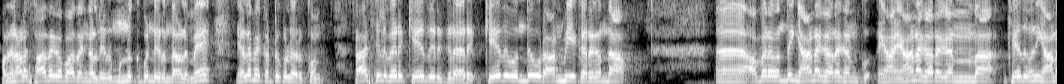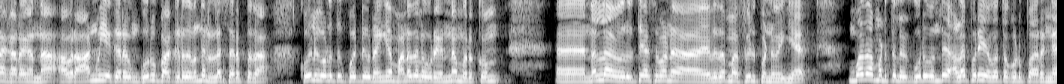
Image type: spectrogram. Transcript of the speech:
அதனால் சாதக பாதங்கள் இரு- முன்னுக்கு பின் இருந்தாலுமே நிலைமை கட்டுக்குள்ளே இருக்கும். ராசியில் வேறு கேது இருக்கிறாரு. கேது வந்து ஒரு ஆன்மீக கிரகம் தான். அவரை வந்து ஞானகாரகன் ஞானகாரகன் தான். கேது வந்து ஞானகாரகன் தான். அவர் ஆன்மீக கிரகம் குரு பார்க்குறது வந்து நல்ல சிறப்பு தான். கோயில் குளத்துக்கு போயிட்டு வருவீங்க மனதில் ஒரு எண்ணம் இருக்கும். நல்ல ஒரு வித்தியாசமான விதமாக ஃபீல் பண்ணுவீங்க. ஒன்பதாம் இடத்துல குரு வந்து அளப்பரிய யோகத்தை கொடுப்பாருங்க.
